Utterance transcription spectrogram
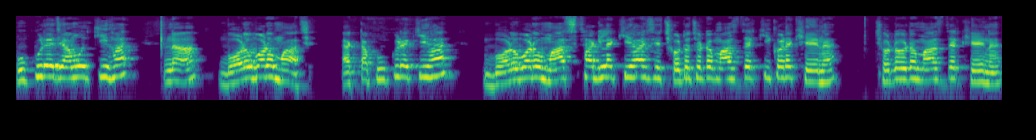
পুকুরে যেমন কি হয়? না, বড় বড় মাছ। একটা পুকুরে কি হয়? বড় বড় মাছ থাকলে কি হয়? সে ছোট ছোট মাছদের কি করে? খেয়ে নেয়। ছোট ছোট মাছদের খেয়ে নেয়।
